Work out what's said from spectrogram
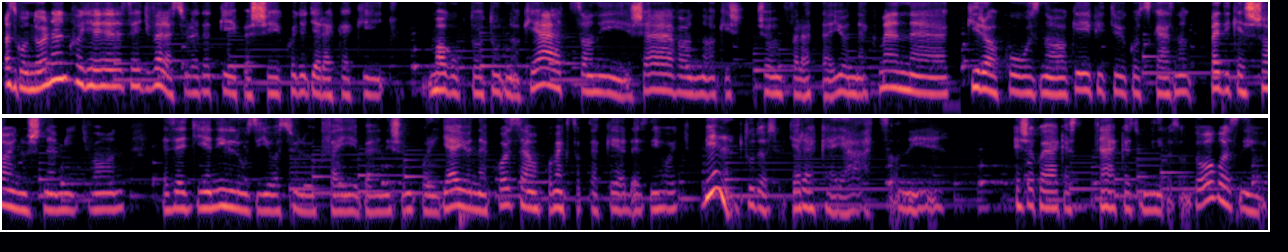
Azt gondolnánk, hogy ez egy veleszületett képesség, hogy a gyerekek így maguktól tudnak játszani, és elvannak, és önfeledten jönnek, mennek, kirakóznak, építőkockáznak, pedig ez sajnos nem így van. Ez egy ilyen illúzió a szülők fejében, és amikor így eljönnek hozzám, akkor meg szokták kérdezni, hogy miért nem tud az ő gyereke játszani? És akkor elkezd, elkezdünk mindig azon dolgozni, hogy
